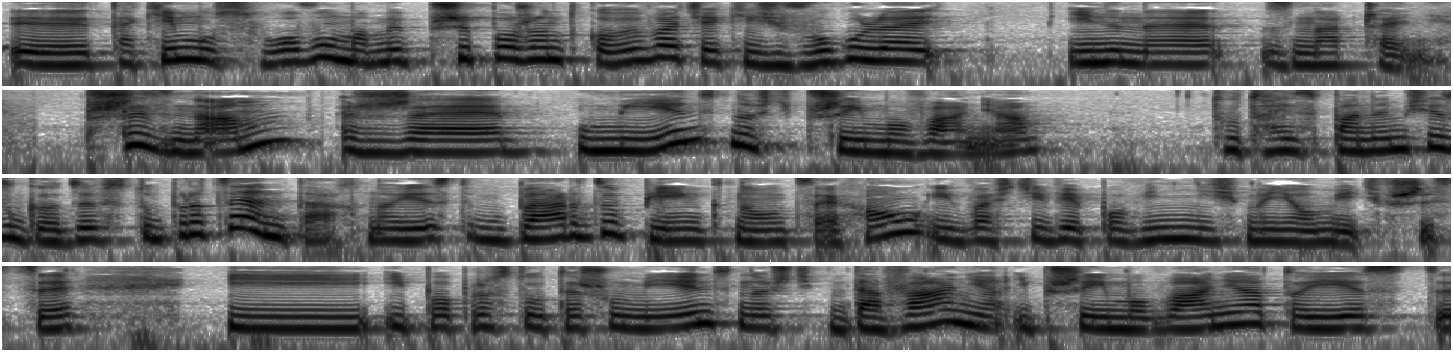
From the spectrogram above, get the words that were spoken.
e, takiemu słowu mamy przyporządkowywać jakieś w ogóle inne znaczenie. Przyznam, że umiejętność przyjmowania tutaj z Panem się zgodzę w 100%. No jest bardzo piękną cechą i właściwie powinniśmy ją mieć wszyscy. I, I po prostu też umiejętność dawania i przyjmowania to jest y,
